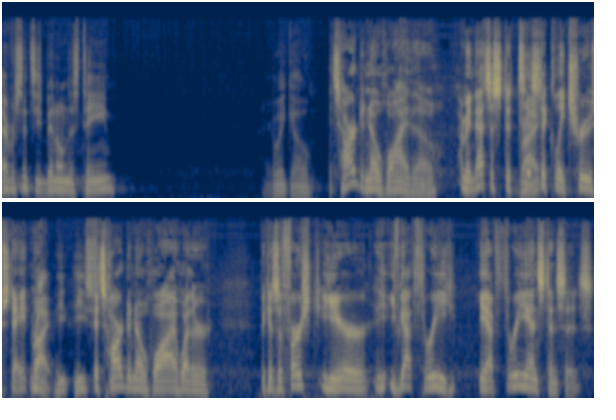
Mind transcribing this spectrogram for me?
ever since he's been on this team? Here we go. It's hard to know why, though. I mean, that's a statistically true statement. Right. He, he's It's hard to know why, whether because the first year you've got three, you have three instances.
